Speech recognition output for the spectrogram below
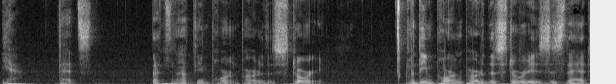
yeah, that's that's not the important part of the story. But the important part of the story is is that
